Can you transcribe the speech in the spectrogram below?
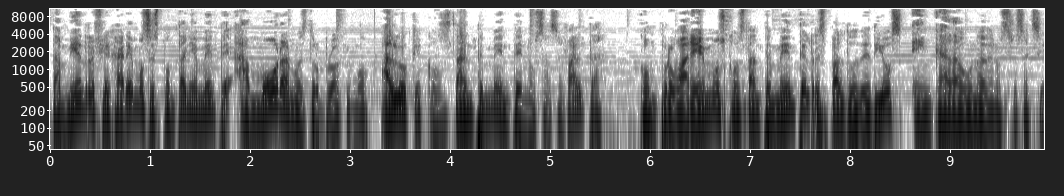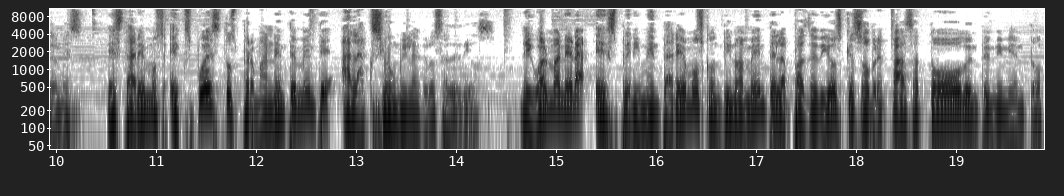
También reflejaremos espontáneamente amor a nuestro prójimo, algo que constantemente nos hace falta. Comprobaremos constantemente el respaldo de Dios en cada una de nuestras acciones. Estaremos expuestos permanentemente a la acción milagrosa de Dios. De igual manera, experimentaremos continuamente la paz de Dios que sobrepasa todo entendimiento.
